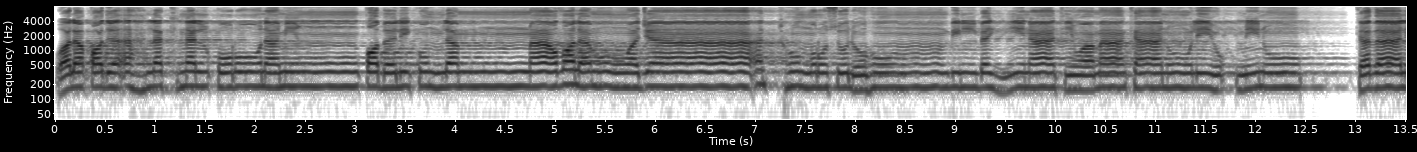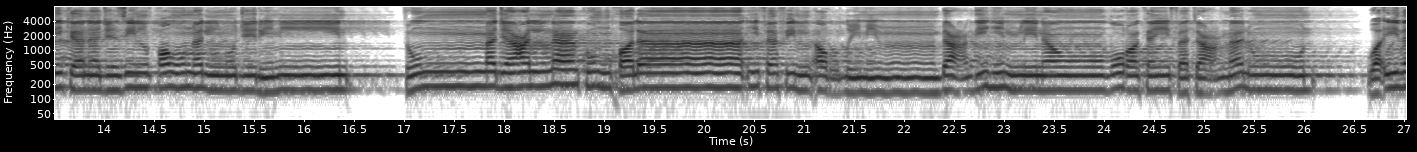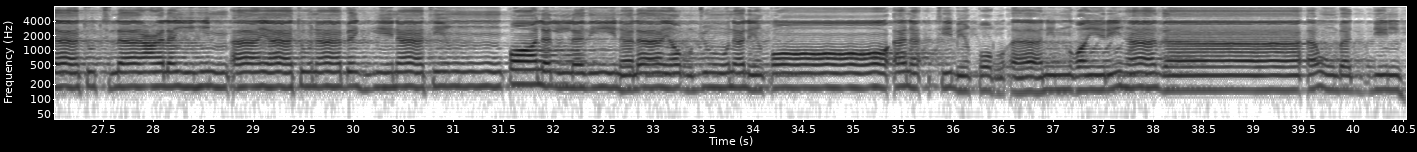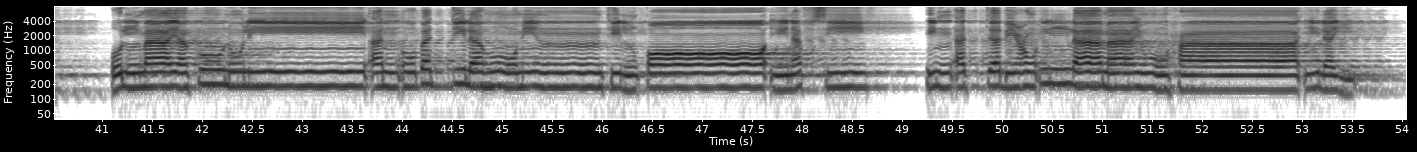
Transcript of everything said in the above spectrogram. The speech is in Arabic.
ولقد أهلكنا القرون من قبلكم لما ظلموا وجاءتهم رسلهم بالبينات وما كانوا ليؤمنوا. كذلك نجزي القوم المجرمين. ثم جعلناكم خلائف في الأرض من بعدهم لننظر كيف تعملون. واذا تتلى عليهم اياتنا بينات قال الذين لا يرجون لقاء نات بقران غير هذا أو بدله قل ما يكون لي ان ابدله من تلقاء نفسي ان اتبع الا ما يوحى الي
